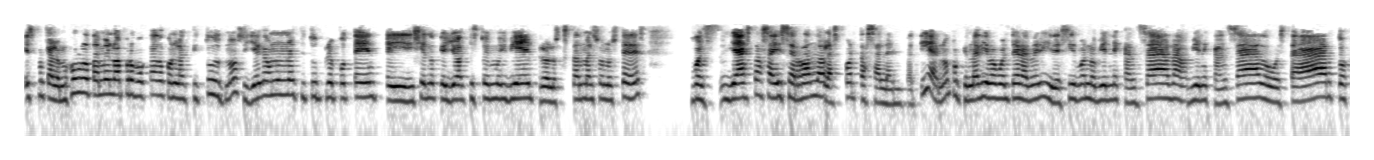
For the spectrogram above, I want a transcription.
es porque a lo mejor uno también lo ha provocado con la actitud, ¿no? Si llega uno una actitud prepotente y diciendo que yo aquí estoy muy bien, pero los que están mal son ustedes, pues ya estás ahí cerrando las puertas a la empatía, ¿no? Porque nadie va a voltear a ver y decir, bueno, viene cansada, o viene cansado, o está harto,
